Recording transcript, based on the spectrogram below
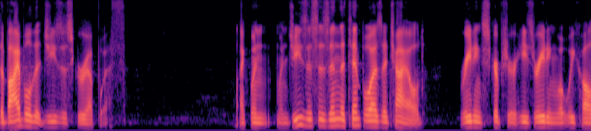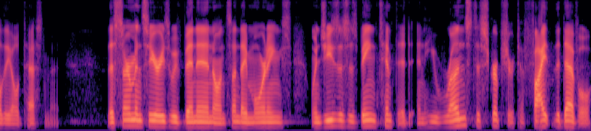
the Bible that Jesus grew up with. Like when, when Jesus is in the temple as a child reading scripture, he's reading what we call the Old Testament. The sermon series we've been in on Sunday mornings, when Jesus is being tempted and he runs to scripture to fight the devil,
